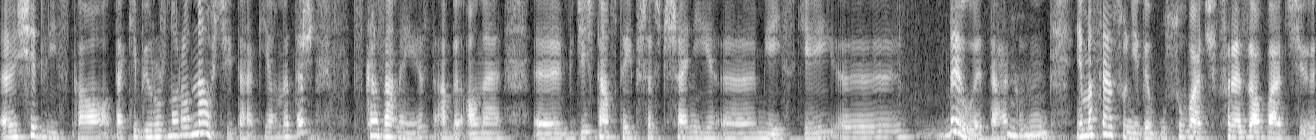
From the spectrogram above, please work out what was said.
e, siedlisko takie bioróżnorodności, tak, i one też wskazane jest, aby one e, gdzieś tam w tej przestrzeni e, miejskiej e, były, tak? Nie ma sensu, nie wiem, usuwać, frezować, e,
